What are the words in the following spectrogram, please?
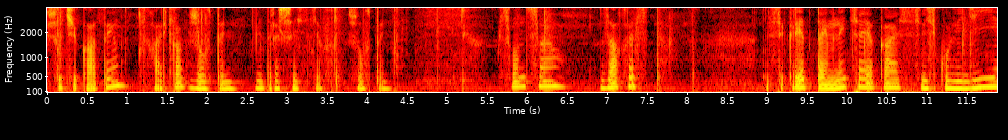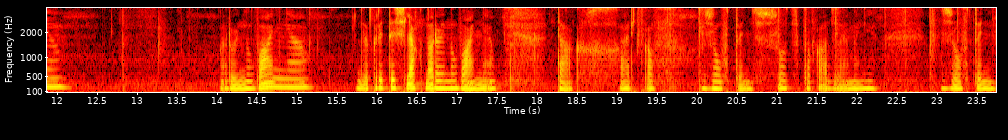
Що чекати? Харків, жовтень. Від расистів. Жовтень. Сонце, захист, секрет, таємниця якась, військові дії, руйнування, закритий шлях на руйнування. Так, Харків, жовтень. Що це показує мені? Жовтень.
